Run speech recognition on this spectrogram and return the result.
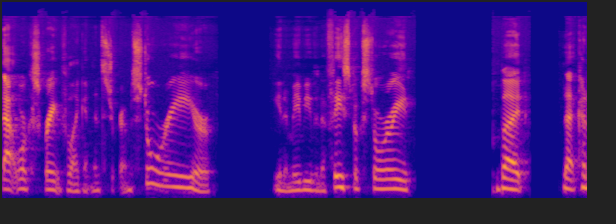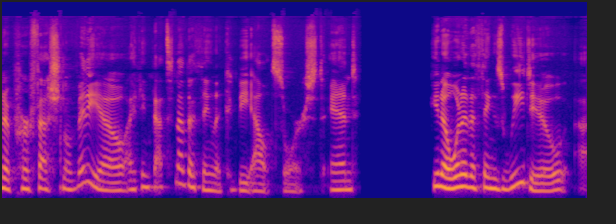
that works great for like an Instagram story or, you know, maybe even a Facebook story. But that kind of professional video, I think that's another thing that could be outsourced. And you know, one of the things we do, uh,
